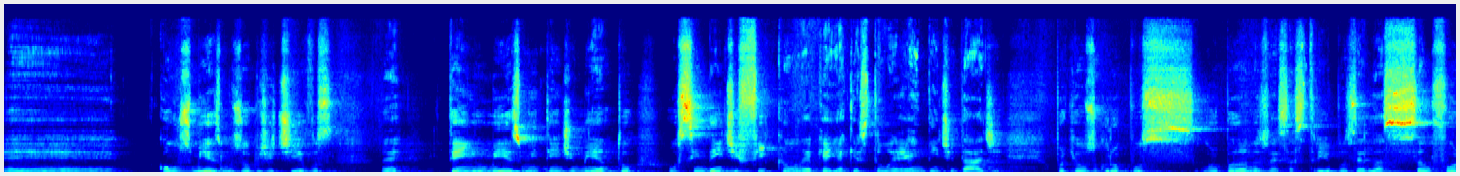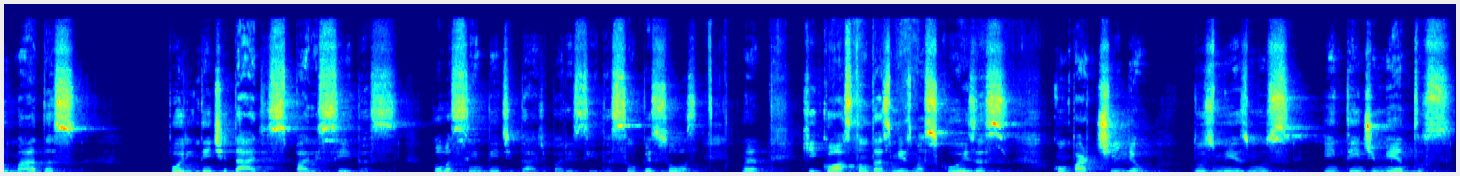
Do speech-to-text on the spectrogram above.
é, com os mesmos objetivos, né, têm o mesmo entendimento ou se identificam, né, porque aí a questão é a identidade, porque os grupos urbanos, essas tribos, elas são formadas por identidades parecidas. Como assim identidade parecida? São pessoas né, que gostam das mesmas coisas, compartilham dos mesmos entendimentos,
